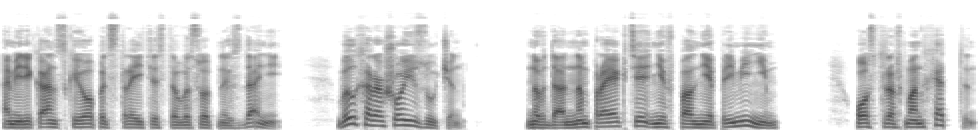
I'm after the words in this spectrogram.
Американский опыт строительства высотных зданий был хорошо изучен, но в данном проекте не вполне применим. Остров Манхэттен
